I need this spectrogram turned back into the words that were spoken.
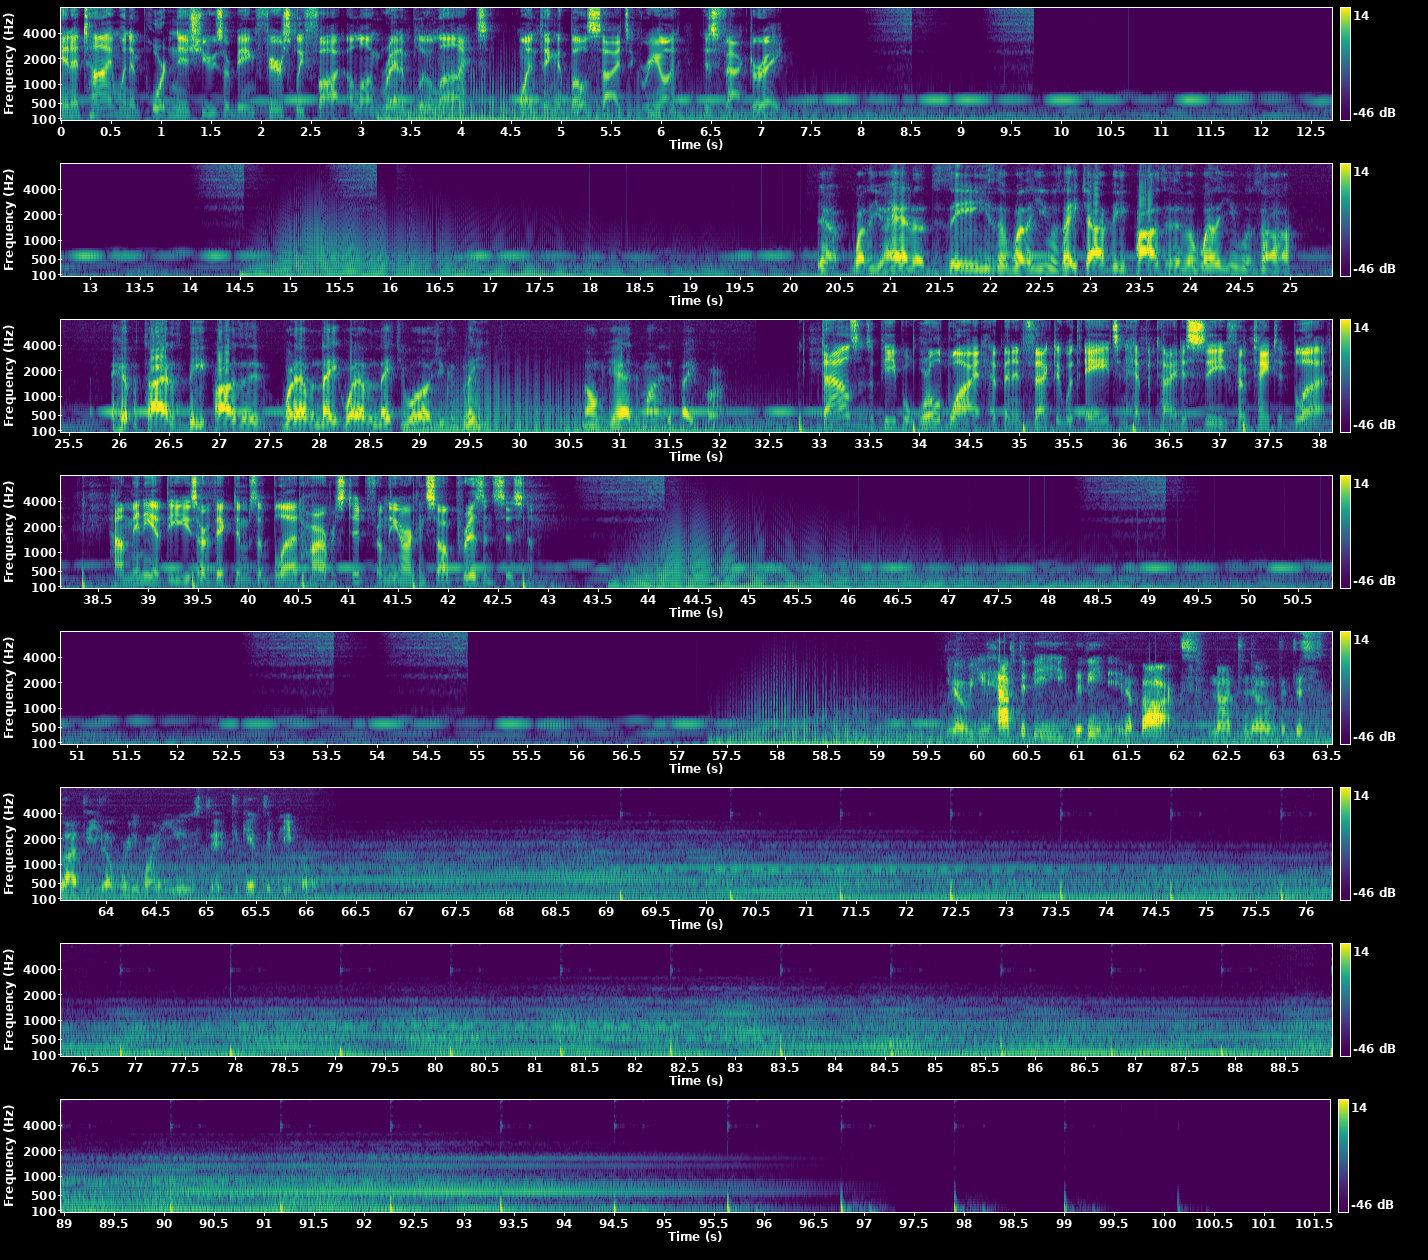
In a time when important issues are being fiercely fought along red and blue lines, one thing that both sides agree on is Factor 8. Yeah, whether you had a disease or whether you was HIV positive or whether you was uh, hepatitis B positive, whatever nat- whatever nature was, you could bleed, as long as you had the money to pay for it. Thousands of people worldwide have been infected with AIDS and hepatitis C from tainted blood. How many of these are victims of blood harvested from the Arkansas prison system? You know, you'd have to be living in a box not to know that this is blood that you don't really want to use to, to give to people.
